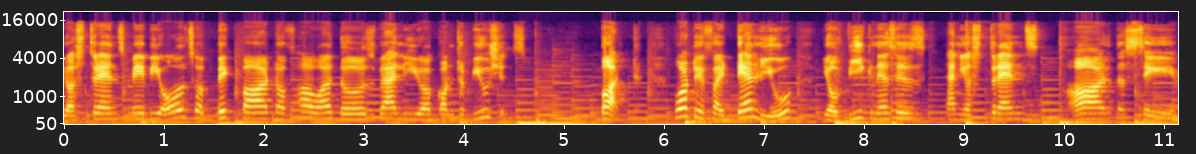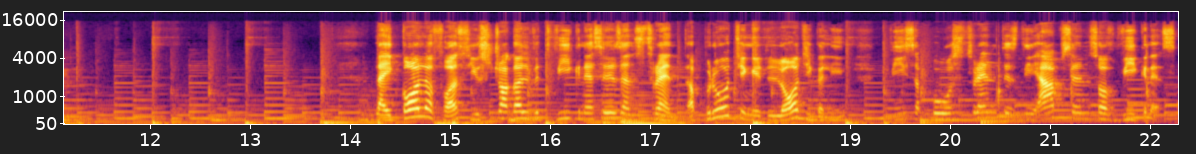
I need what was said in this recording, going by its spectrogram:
Your strengths may be also a big part of how others value your contributions. But what if I tell you your weaknesses and your strengths are the same? Like all of us, you struggle with weaknesses and strength. Approaching it logically, we suppose strength is the absence of weakness,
